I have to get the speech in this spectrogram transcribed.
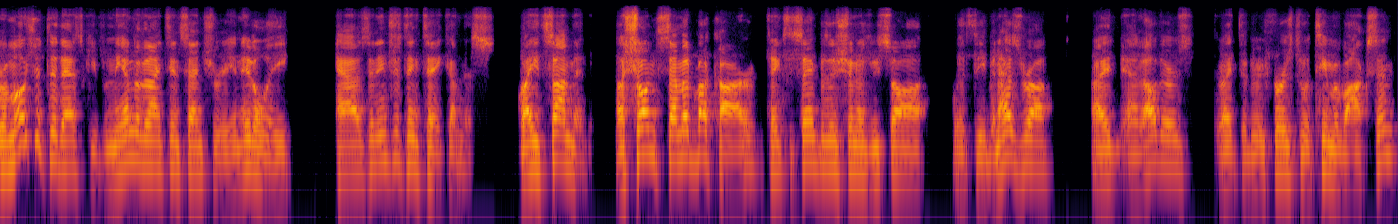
Ramosha Tedeschi from the end of the 19th century in Italy has an interesting take on this. Right, Samed. Lashon Semed Bakar takes the same position as we saw with Ibn Ezra, right, and others, right, that refers to a team of oxen.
